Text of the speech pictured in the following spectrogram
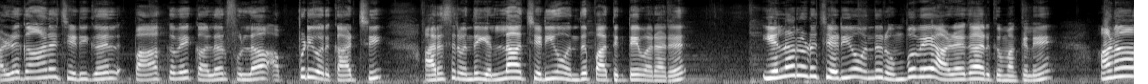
அழகான செடிகள் பார்க்கவே கலர்ஃபுல்லாக அப்படி ஒரு காட்சி. அரசர் வந்து எல்லா செடியும் வந்து பார்த்துக்கிட்டே வராரு. எல்லாரோட செடியும் வந்து ரொம்பவே அழகாக இருக்குது மக்களே. ஆனால்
